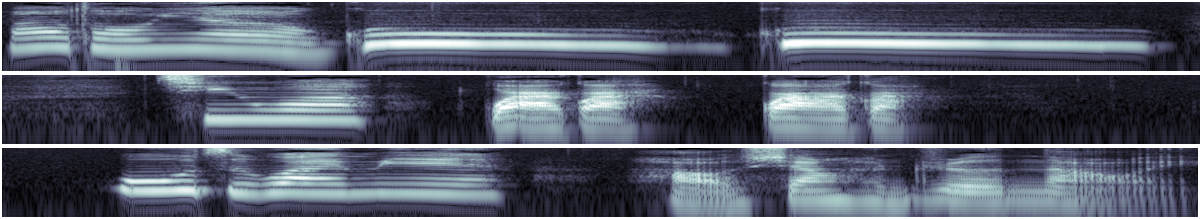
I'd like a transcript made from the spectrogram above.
猫头鹰咕咕，青蛙呱呱呱呱。屋子外面好像很热闹哎。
